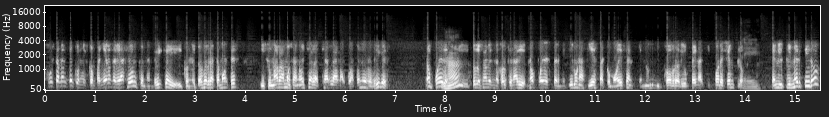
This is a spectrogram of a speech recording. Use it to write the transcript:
justamente con mis compañeros de viaje, con Enrique y con el profe Bracamontes, y sumábamos anoche a la charla a Marco Antonio Rodríguez. No puedes, y tú lo sabes mejor que nadie, no puedes permitir una fiesta como esa en, un cobro de un penalti. Por ejemplo, en el primer tiro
